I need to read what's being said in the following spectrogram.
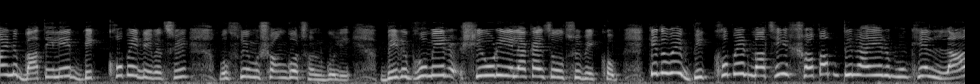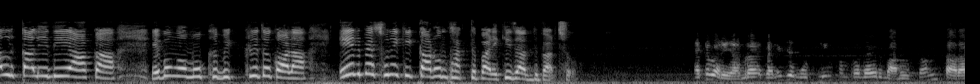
আইন বাতিলে বিক্ষোভে নেমেছে মুসলিম সংগঠনগুলি। বীরভূমের শিউরি এলাকায় চলছে বিক্ষোভ। কিন্তু এই বিক্ষোভের মাঝে শতাব্দী রায়ের মুখে লাল কালি দিয়ে আঁকা এবং মুখ বিকৃত করা, এর পেছনে কি কারণ থাকতে পারে, কি জানতে পারছ? একেবারে, আমরা জানি যে মুসলিম সম্প্রদায়ের মানুষজন, তারা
